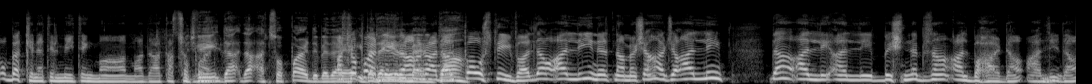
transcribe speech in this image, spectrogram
u bekk kienet il-meeting ma, ma da ta' Ġifieri Zoppardi. da da għazzopardi beda Għax beda Zoppardi ra- ra jilmenta. dal-post iva, da għalli jien qed nagħmel xi ħaġa għalli, da għalli għalli biex nibża' għall-baħar da għalli da.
